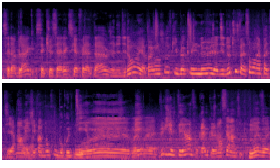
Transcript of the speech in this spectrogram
C'est la blague, c'est que c'est Alex qui a fait la table. Je lui ai dit non, il n'y a pas grand chose qui bloque les nœuds. Il a dit de toute façon, on n'a pas de tir. Non mais j'ai pas beaucoup beaucoup de tirs. ouais, Mais ouais. vu que j'ai le T1, il faut quand même que je m'en sers un petit peu. Ouais, ouais.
